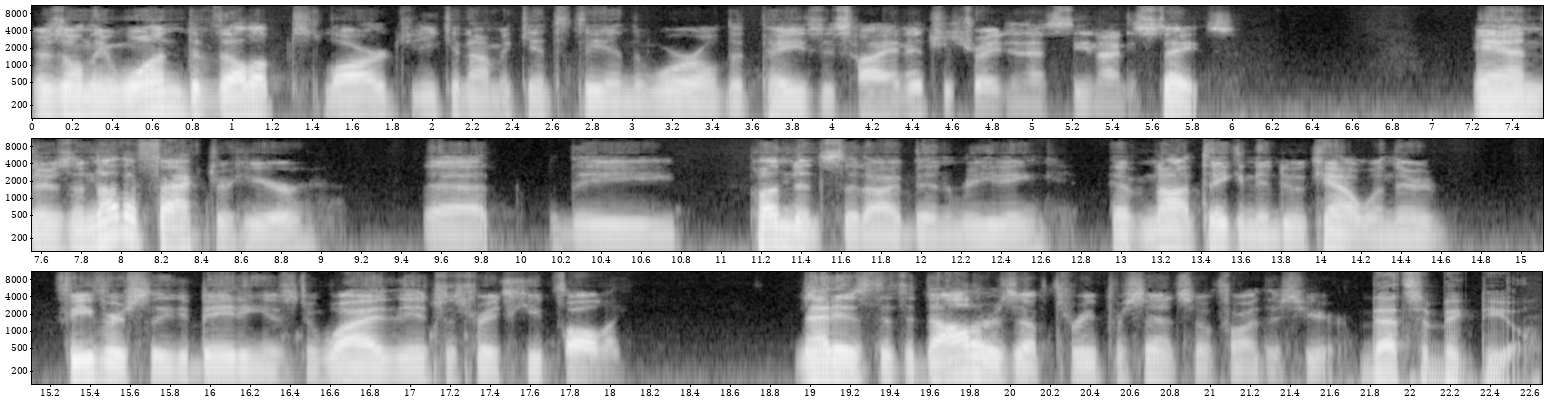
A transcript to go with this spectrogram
There's only one developed large economic entity in the world that pays this high an interest rate, and that's the United States. And there's another factor here that the pundits that I've been reading have not taken into account when they're feverishly debating as to why the interest rates keep falling. And that is that the dollar is up 3% so far this year. That's a big deal.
